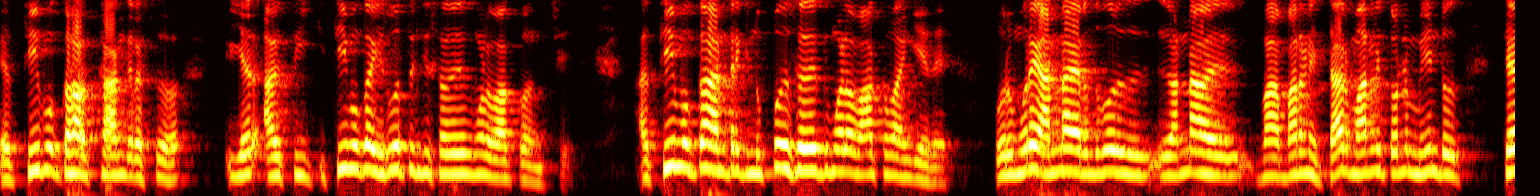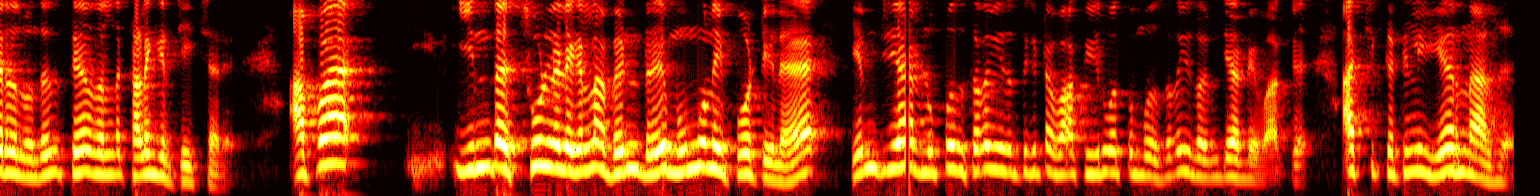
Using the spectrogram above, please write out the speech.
திமுக காங்கிரஸ் திமுக இருபத்தஞ்சி சதவீதத்துக்கு மேலே வாக்கு வாங்கிச்சு. அது திமுக அன்றைக்கு முப்பது சதவீதத்துக்கு மேலே வாக்கு வாங்கியது. ஒரு முறை அண்ணா இருந்தபோது அண்ணா ம- மரணித்தார். மரணித்தோடனே மீண்டும் தேர்தல் வந்தது தேர்தலில் கலைஞர் ஜெயிச்சார். அப்போ இந்த சூழ்நிலைகள்லாம் வென்று மும்முனை போட்டியில் எம்ஜிஆர் முப்பது சதவீதத்துக்கிட்ட வாக்கு இருபத்தொம்போது சதவீதம் எம்ஜிஆருடைய வாக்கு. ஆட்சிக்கட்டில் ஏறினார்கள்.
